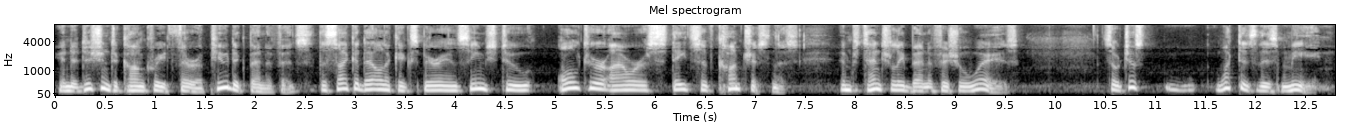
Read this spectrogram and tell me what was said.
In addition to concrete therapeutic benefits, the psychedelic experience seems to alter our states of consciousness in potentially beneficial ways. So, just what does this mean?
